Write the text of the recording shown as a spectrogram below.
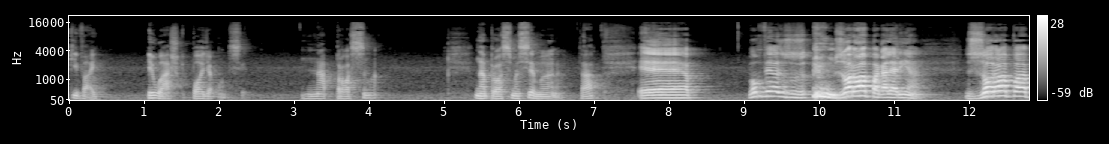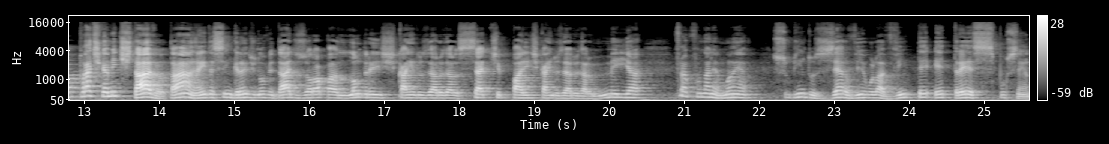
que vai, eu acho que pode acontecer na próxima na próxima semana, tá? É, vamos ver os Europa, galerinha. Zoropa praticamente estável, tá? Ainda sem grandes novidades. Zoropa, Londres caindo 0,07, Paris caindo 0,06. Frankfurt na Alemanha subindo 0,23%,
